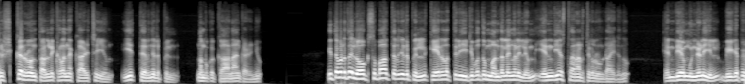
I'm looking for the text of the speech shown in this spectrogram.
നിഷ്കരണം തള്ളിക്കളഞ്ഞ കാഴ്ചയും ഈ തെരഞ്ഞെടുപ്പിൽ നമുക്ക് കാണാൻ കഴിഞ്ഞു. ഇത്തവണത്തെ ലോക്സഭാ തെരഞ്ഞെടുപ്പിൽ കേരളത്തിൽ ഇരുപത് മണ്ഡലങ്ങളിലും എൻ ഡി എ സ്ഥാനാർത്ഥികളുണ്ടായിരുന്നു. എൻ ഡി എ മുന്നണിയിൽ ബി ജെ പി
